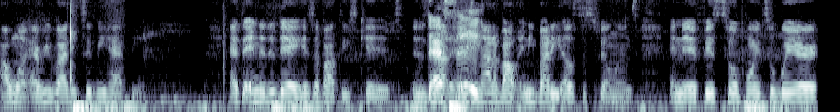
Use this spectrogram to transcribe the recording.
I want everybody to be happy. At the end of the day, it's about these kids. It's That's not, it. It's not about anybody else's feelings. And if it's to a point to where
